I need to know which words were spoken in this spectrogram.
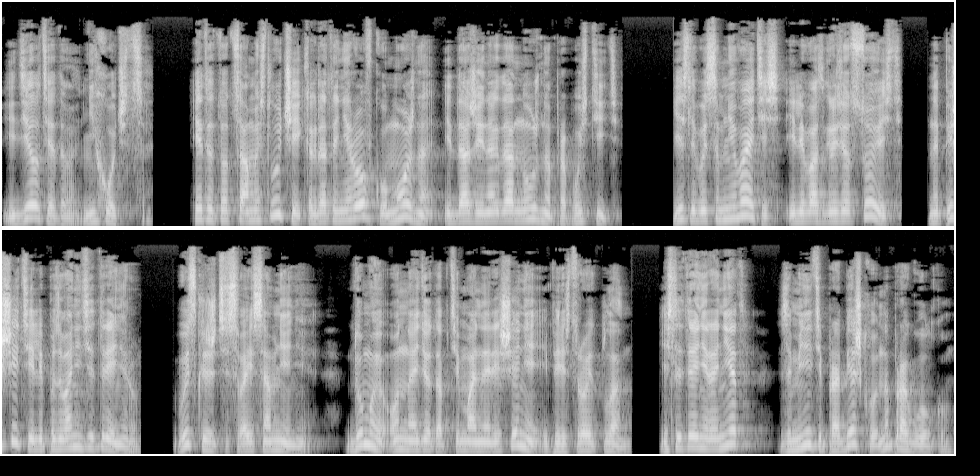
и делать этого не хочется. Это тот самый случай, когда тренировку можно и даже иногда нужно пропустить. Если вы сомневаетесь или вас грызет совесть, напишите или позвоните тренеру. Выскажите свои сомнения. Думаю, он найдет оптимальное решение и перестроит план. Если тренера нет, замените пробежку на прогулку.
